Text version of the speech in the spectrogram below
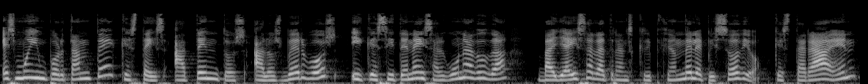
es muy importante que estéis atentos a los verbos y que si tenéis alguna duda vayáis a la transcripción del episodio, que estará en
